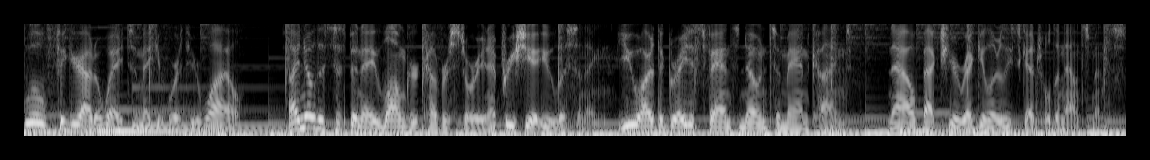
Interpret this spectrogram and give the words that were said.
we'll figure out a way to make it worth your while. I know this has been a longer cover story, and I appreciate you listening. You are the greatest fans known to mankind. Now, back to your regularly scheduled announcements.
